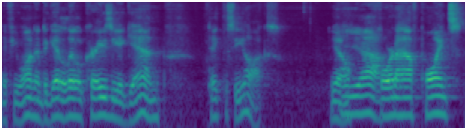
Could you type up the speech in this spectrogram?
if you wanted to get a little crazy again, take the Seahawks. You know, Yeah. four and a half points.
